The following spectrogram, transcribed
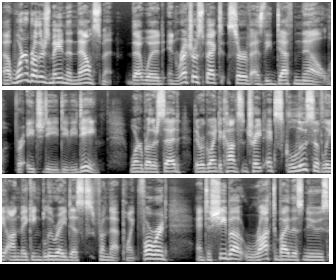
Uh, Warner Brothers made an announcement that would, in retrospect, serve as the death knell for HD DVD. Warner Brothers said they were going to concentrate exclusively on making Blu ray discs from that point forward, and Toshiba, rocked by this news,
